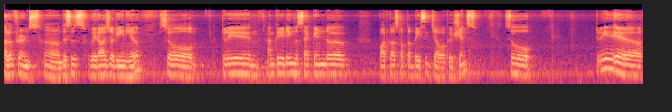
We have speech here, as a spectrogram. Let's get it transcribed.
Hello, friends. Uh, this is Viraj again here. So, today I'm creating the second uh, podcast of the basic Java questions. So, today, uh,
